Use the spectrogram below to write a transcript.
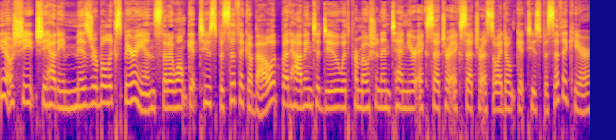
you know, she she had a miserable experience that I won't get too specific about, but having to do with promotion and tenure, et cetera, et cetera. So I don't get too specific here.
